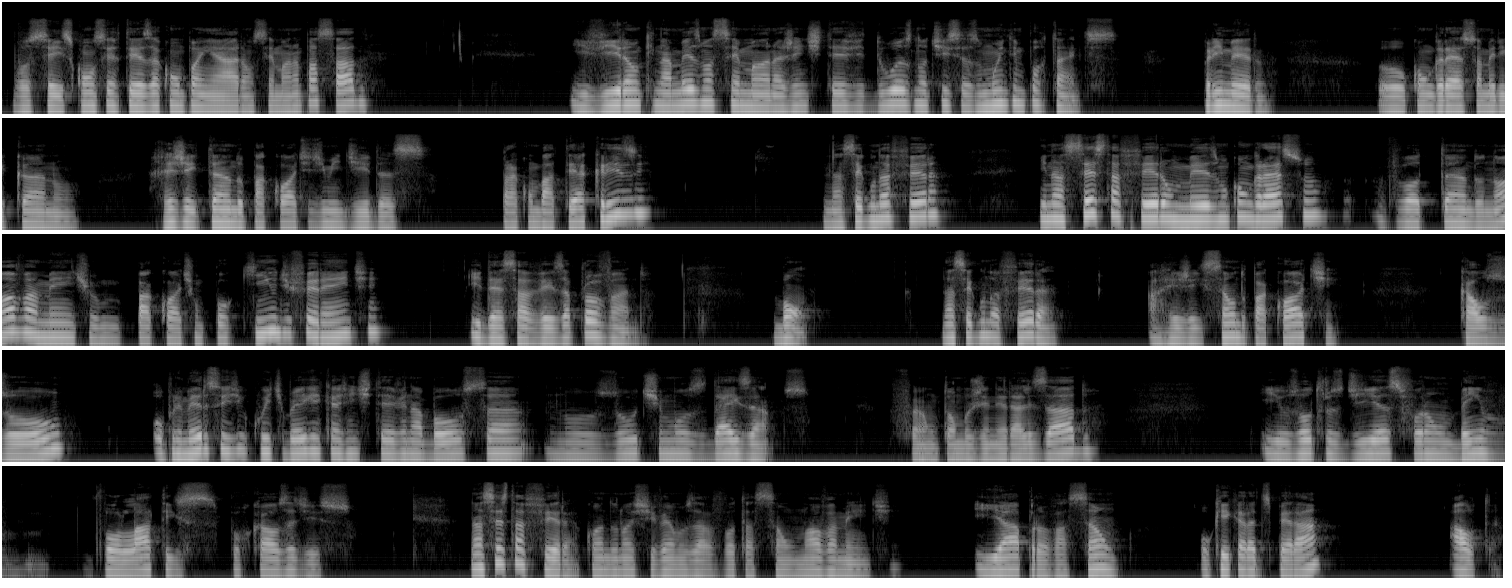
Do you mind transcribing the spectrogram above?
vocês com certeza acompanharam semana passada e viram que na mesma semana a gente teve duas notícias muito importantes. Primeiro, o Congresso americano rejeitando o pacote de medidas para combater a crise na segunda-feira e na sexta-feira o mesmo Congresso votando novamente um pacote um pouquinho diferente e dessa vez aprovando. Bom, na segunda-feira a rejeição do pacote causou o primeiro circuit breaker que a gente teve na bolsa nos últimos 10 anos. Foi um tombo generalizado e os outros dias foram bem voláteis por causa disso. Na sexta-feira, quando nós tivemos a votação novamente e a aprovação, o que, era de esperar? Alta.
